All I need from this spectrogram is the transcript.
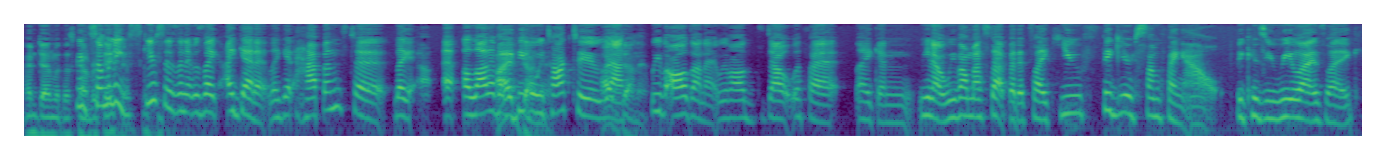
I'm done with this had so many excuses, and it was like, I get it. Like it happens to like a, a lot of other people we talk to. Yeah, we've all done it. We've all dealt with it. Like, and you know, we've all messed up. But it's like you figure something out because you realize like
